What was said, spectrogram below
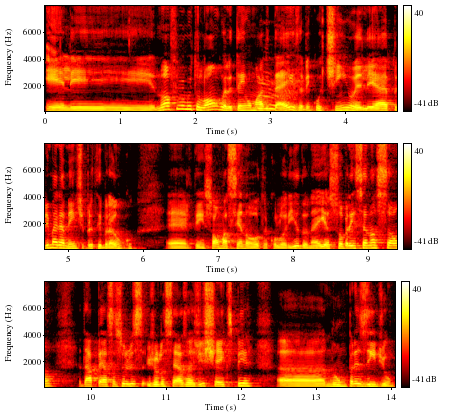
Ele não é um filme muito longo, ele tem uma hora e dez, é bem curtinho, ele é primariamente preto e branco, é, ele tem só uma cena ou outra colorida, né? E é sobre a encenação da peça Júlio César de Shakespeare uh, num presídio.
